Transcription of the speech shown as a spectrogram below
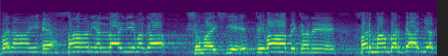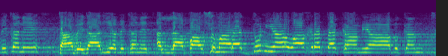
بنائیں احسان اللہ نہیں مگا۔ شمائشی اتباع بکنے فرما برداریہ بکنے، تابداریہ بکنے۔ اللہ پاک شمارا دنیا و آخرت کامیاب کنت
